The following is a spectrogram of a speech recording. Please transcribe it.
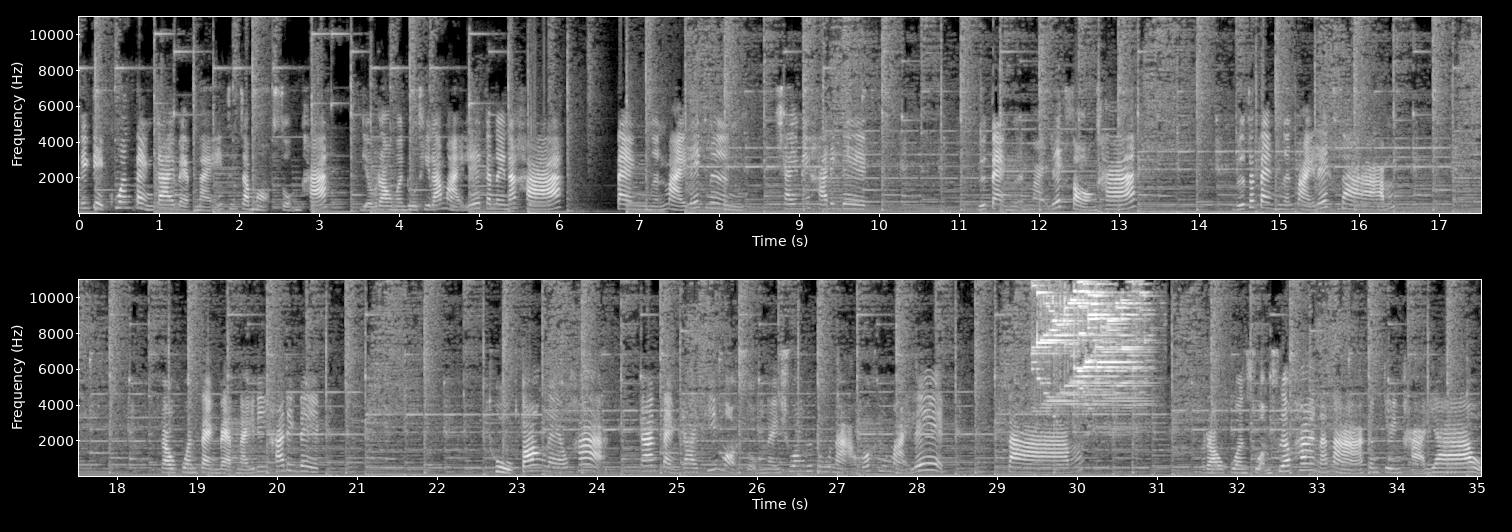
เด็กๆควรแต่งกายแบบไหนจึงจะเหมาะสมคะเดี๋ยวเรามาดูทีละหมายเลขกันเลยนะคะ แต่งเหมือนหมายเลขหนึ่ง ใช่ไหมคะเด็กๆ หรือแต่งเหมือนหมายเลขสองคะ หรือจะแต่งเหมือนหมายเลขสามเราควรแต่งแบบไหนดีคะเด็กๆ ถูกต้องแล้วค่ะ การแต่งกายที่เหมาะสมในช่วงฤดูหนาวก็คือหมายเลข 3 เราควรสวมเสื้อผ้าหนาๆกางเกงขายาว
